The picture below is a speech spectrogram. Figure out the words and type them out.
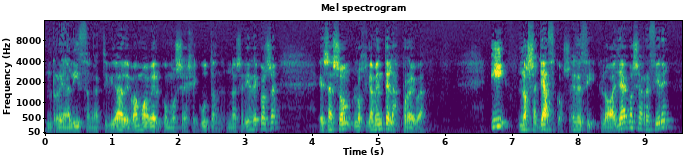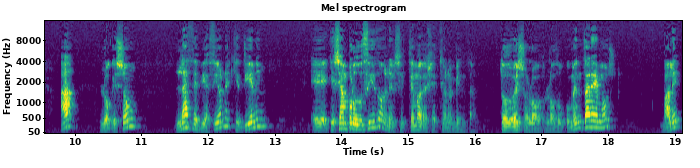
realizan actividades, vamos a ver cómo se ejecutan una serie de cosas. Esas son, lógicamente, las pruebas. Y los hallazgos, es decir, los hallazgos se refieren a lo que son las desviaciones que tienen, eh, que se han producido en el sistema de gestión ambiental. Todo eso lo, lo documentaremos, ¿vale?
